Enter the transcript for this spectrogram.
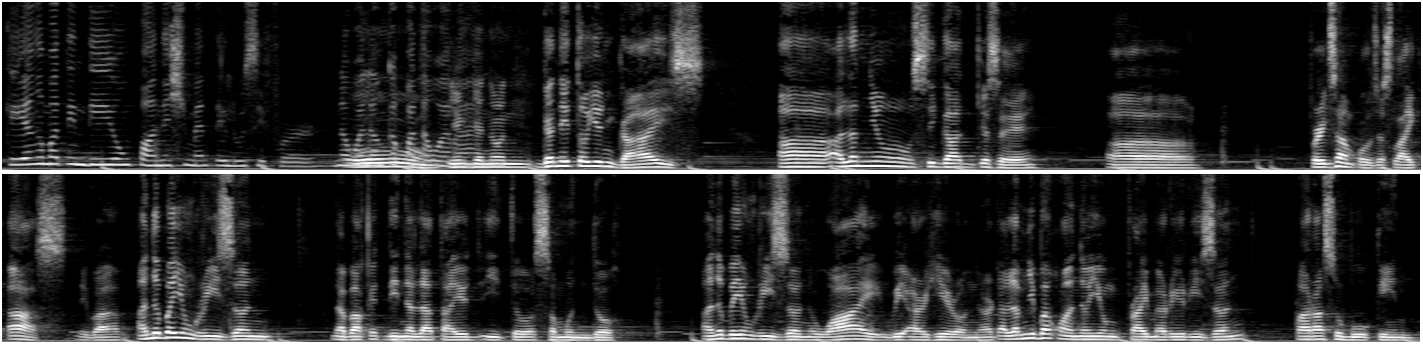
Kaya nga matindi yung punishment ni Lucifer na walang Oo, kapatawaran. Yung ganon. Ganito yun, guys. Ah, alam nyo, si God kasi, ah, for example, just like us, di ba? Ano ba yung reason na bakit dinala tayo dito sa mundo? Ano ba yung reason why we are here on earth? Alam niyo ba kung ano yung primary reason? Para subukin.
